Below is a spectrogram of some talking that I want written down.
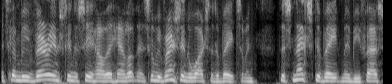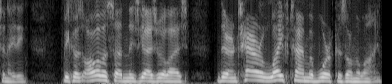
it's going to be very interesting to see how they handle it. And it's going to be very interesting to watch the debates. I mean, this next debate may be fascinating because all of a sudden these guys realize their entire lifetime of work is on the line.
